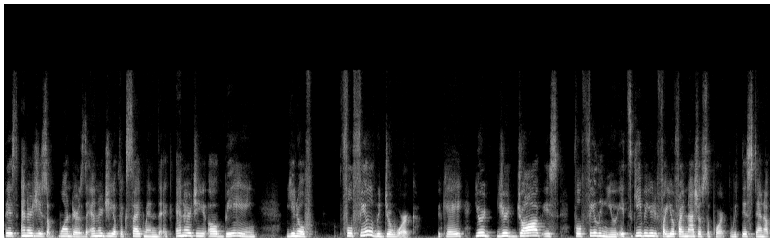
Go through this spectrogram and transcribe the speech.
this energies of wonders, the energy of excitement, the energy of being, you know, f- fulfilled with your work. Okay, your your job is fulfilling you. It's giving you your financial support with this ten of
